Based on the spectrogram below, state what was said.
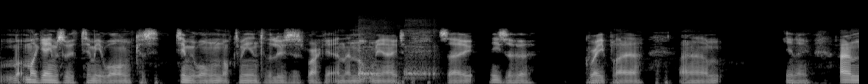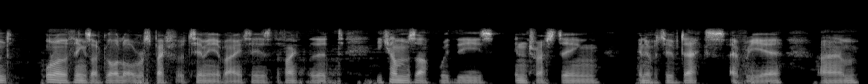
my, my games with Timmy Wong because Timmy Wong knocked me into the losers bracket and then knocked me out. So he's a great player. Um, you know, and one of the things I've got a lot of respect for Timmy about is the fact that he comes up with these interesting, innovative decks every year. Um,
